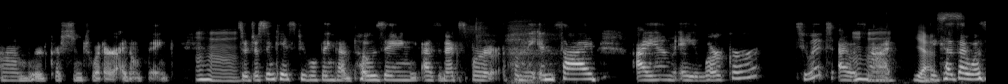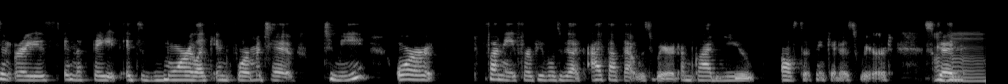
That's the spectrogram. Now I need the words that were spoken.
um, Weird Christian Twitter. I don't think. Mm-hmm. So just in case people think I'm posing as an expert from the inside, I am a lurker to it. I was mm-hmm. not yes. because I wasn't raised in the faith. It's more like informative to me or funny for people to be like, I thought that was weird. I'm glad you also think it is weird. It's good mm-hmm.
